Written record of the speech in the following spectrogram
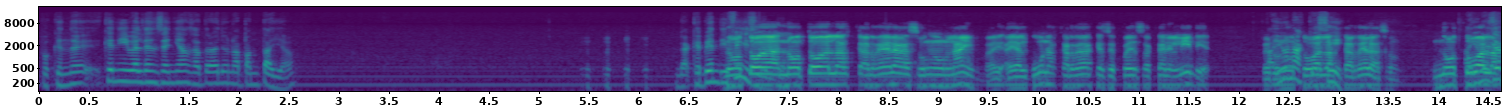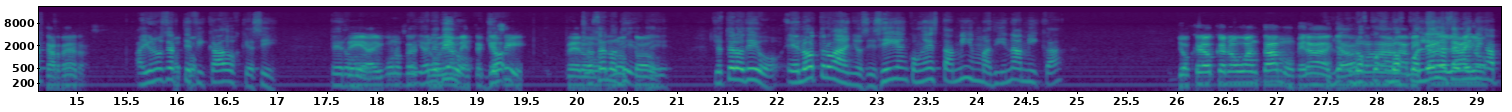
Porque ¿qué nivel de enseñanza a través de una pantalla? Que bien difícil, no, todas, no todas las carreras son online. Hay, algunas carreras que se pueden sacar en línea, pero no todas las carreras son. No todas las carreras. Hay unos certificados que sí, pero sí, hay algunos yo obviamente que sí, pero yo, no digo, yo te lo digo, el otro año si siguen con esta misma dinámica, yo creo que no aguantamos. Mira, ya los, los colegios se vienen a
